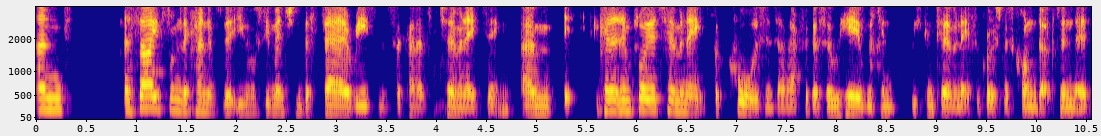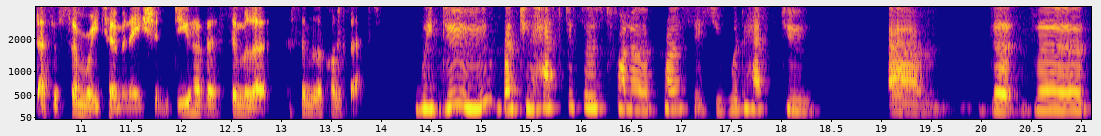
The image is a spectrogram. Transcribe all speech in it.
And aside from the kind of that you obviously mentioned the fair reasons for kind of terminating um, can an employer terminate for cause in south africa? So here we can we can terminate for gross misconduct and that's a summary termination. Do you have a similar a similar concept? We do but you have to first follow a process. You would have to um, the the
